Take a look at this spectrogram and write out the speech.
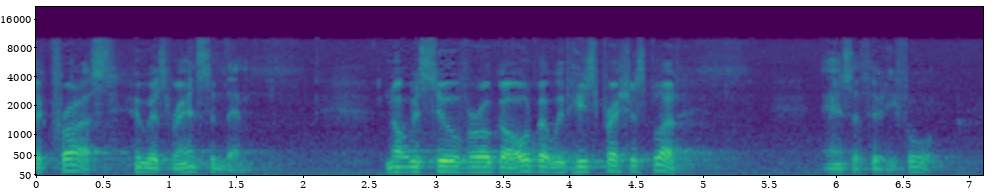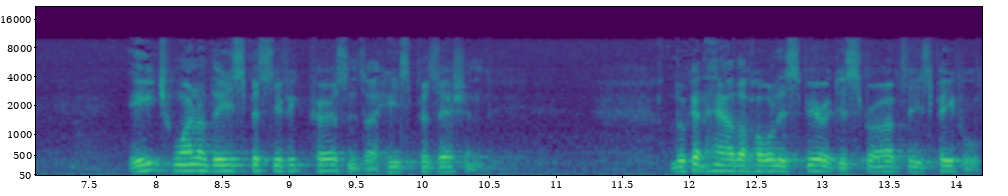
the Christ who has ransomed them, not with silver or gold, but with his precious blood. Answer 34. Each one of these specific persons are his possession. Look at how the Holy Spirit describes these people.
